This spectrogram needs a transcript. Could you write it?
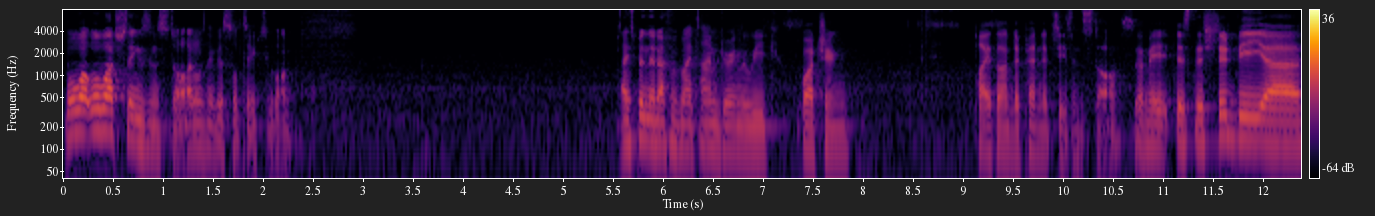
we'll, we'll watch things install. I don't think this will take too long. I spend enough of my time during the week watching Python dependencies install. So may, this this should be uh,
